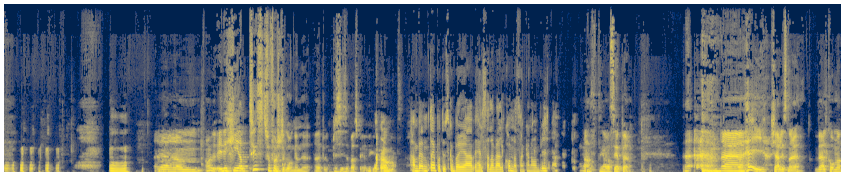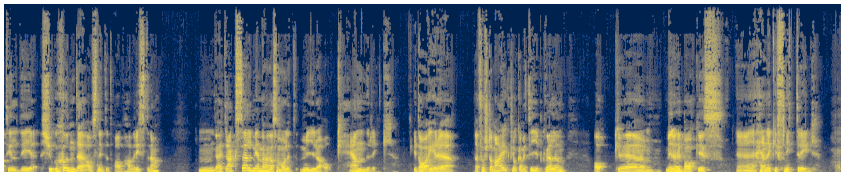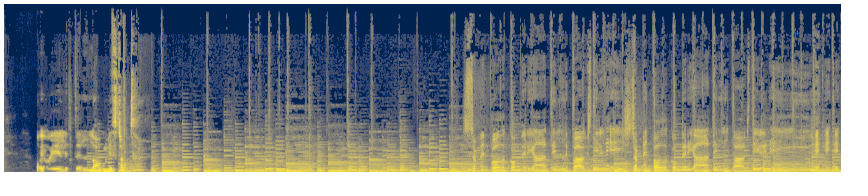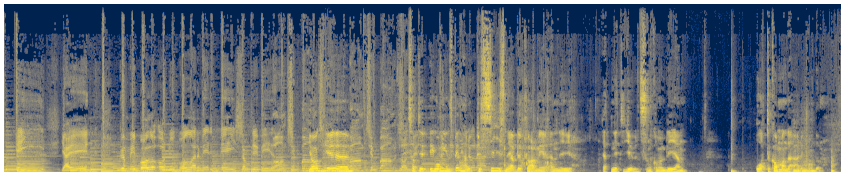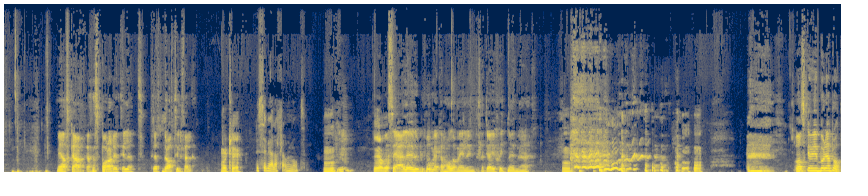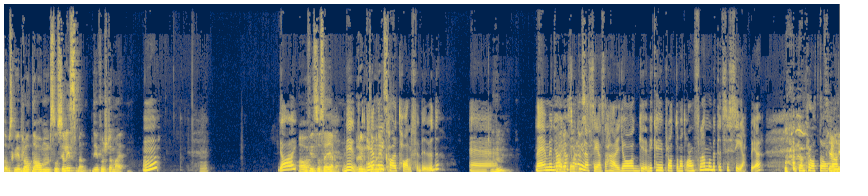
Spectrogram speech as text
Mm. Ehm, ja, är det helt tyst för första gången nu? Precis på ett spel? Det är Ja. Han väntar ju på att du ska börja hälsa alla välkomna så han kan avbryta. Ja, det kan vara CP. Eh, hej, kära lyssnare. Välkomna till det 27 avsnittet av Haveristerna. Mm, jag heter Axel, med mig har jag som vanligt Myra och Henrik. Idag är det den första maj, klockan är 10 på kvällen. Och eh, Myra är bakis, eh, Henrik är fnittrig. Och jag är lite lagom livstrött. Som en boll kommer jag tillbaks till dig Som en boll kommer jag tillbaks till dig hey, hey, hey. Jag är en gummiboll och du bollar med mig som du vill Jag eh, satte igång inspelningen här nu precis när jag blev klar med en ny, ett nytt ljud som kommer bli en återkommande här i podden. Men jag ska, jag ska spara det till ett, till ett bra tillfälle. Okej, Det ser vi alla fram emot. mm. det gör vi. Så, jag- eller det beror på om jag kan hålla mig eller inte, för att jag är skitnöjd med det här. Mm. Vad ska vi börja prata om? Ska vi prata om socialismen? Det är första maj. Ja, Ja, vad finns det att säga? vi. Henrik har ett talförbud. Eh, Mhm. Nej, men jag, jag skulle vilja säga så här. Jag, vi kan ju prata om att Aron Flam har betett sig CP. Vi kan prata om att,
